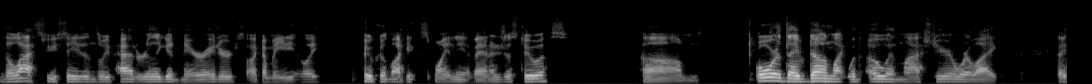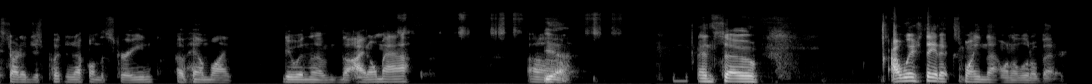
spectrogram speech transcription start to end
the last few seasons we've had really good narrators like immediately who could like explain the advantages to us. Um or they've done like with Owen last year where like they started just putting it up on the screen of him like doing the the idol math. Um, And so I wish they'd explained that one a little better.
